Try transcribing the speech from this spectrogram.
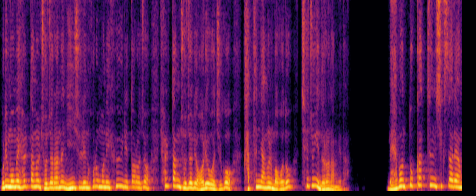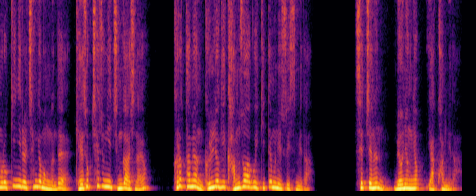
우리 몸의 혈당을 조절하는 인슐린 호르몬의 효율이 떨어져 혈당 조절이 어려워지고 같은 양을 먹어도 체중이 늘어납니다. 매번 똑같은 식사량으로 끼니를 챙겨 먹는데 계속 체중이 증가하시나요? 그렇다면 근력이 감소하고 있기 때문일 수 있습니다. 셋째는 면역력 약화입니다.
